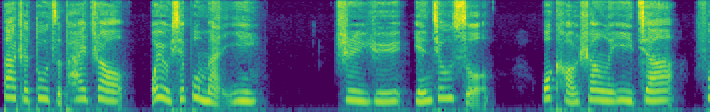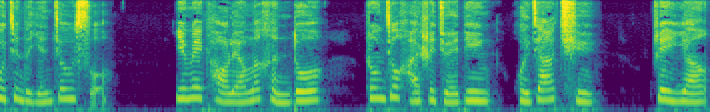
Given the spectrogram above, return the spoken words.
大着肚子拍照，我有些不满意。至于研究所，我考上了一家附近的研究所，因为考量了很多，终究还是决定回家去，这样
